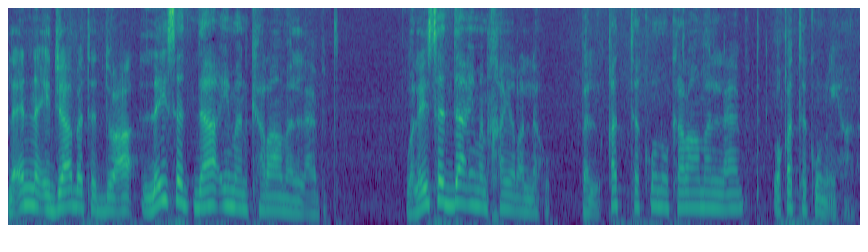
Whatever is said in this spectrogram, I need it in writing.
لأن إجابة الدعاء ليست دائما كرامة للعبد وليست دائما خيرا له بل قد تكون كرامة للعبد وقد تكون إهانة.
